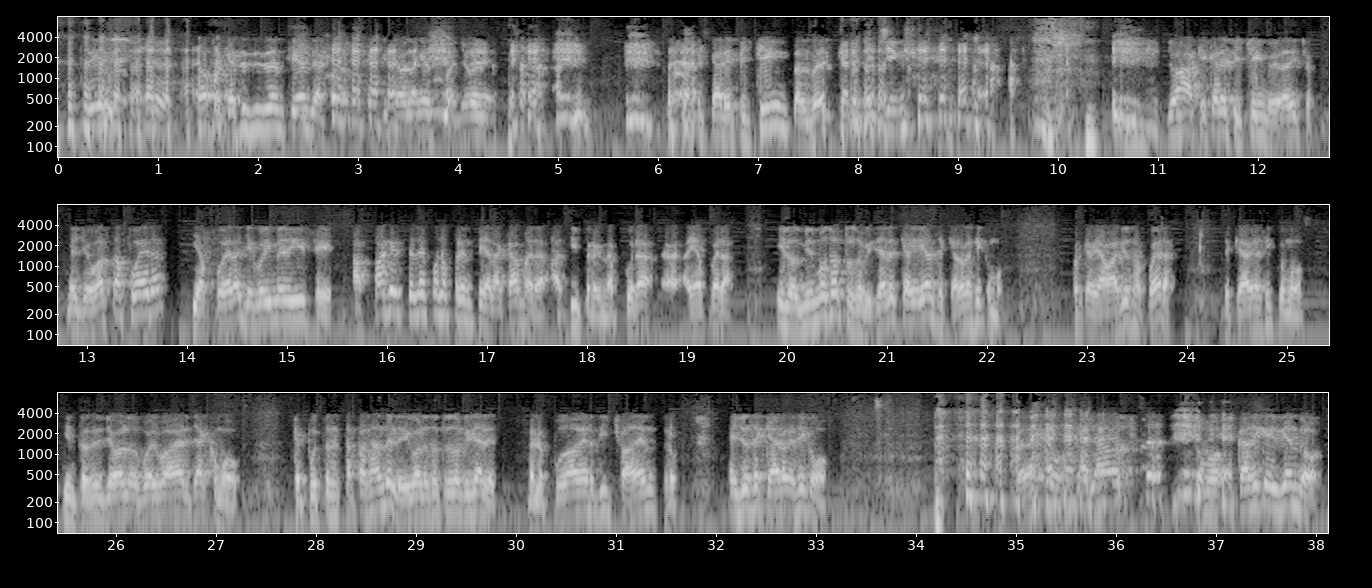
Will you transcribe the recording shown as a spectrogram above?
Sí. No, porque ese sí se entiende, acuérdate que aquí se habla en español. Carepichín, tal vez. Carepichín. Yo, ah, qué carepichín, me hubiera dicho. Me llevó hasta afuera y afuera llegó y me dice, apague el teléfono frente a la cámara, así, pero en la pura, ahí afuera. Y los mismos otros oficiales que habían se quedaron así como, porque había varios afuera, se quedan así como, y entonces yo los vuelvo a ver ya como, ¿qué puto se está pasando? Y le digo a los otros oficiales, me lo pudo haber dicho adentro. Ellos se quedaron así como, ¿verdad? Como callados, como casi que diciendo,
